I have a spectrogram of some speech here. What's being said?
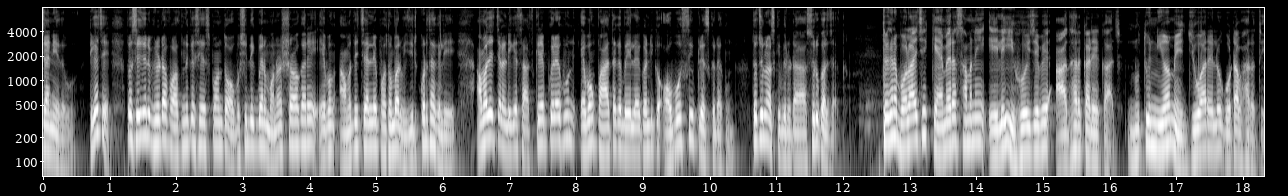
জানিয়ে দেবো। ঠিক আছে? তো সেই জন্য ভিডিওটা প্রথম থেকে শেষ পর্যন্ত অবশ্যই দেখবেন মনের সহকারে এবং আমাদের চ্যানেলে প্রথমবার ভিজিট করে থাকলে আমাদের চ্যানেলটিকে সাবস্ক্রাইব করে রাখুন এবং পাহাড় থেকে বেল আইকনটিকে অবশ্যই প্রেস করে রাখুন। তো চলুন আজকে ভিডিওটা শুরু করা যাক। তো এখানে বলা হয়েছে, ক্যামেরার সামনে এলেই হয়ে যাবে আধার কার্ডের কাজ। নতুন নিয়মে জুয়ার এলো গোটা ভারতে।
